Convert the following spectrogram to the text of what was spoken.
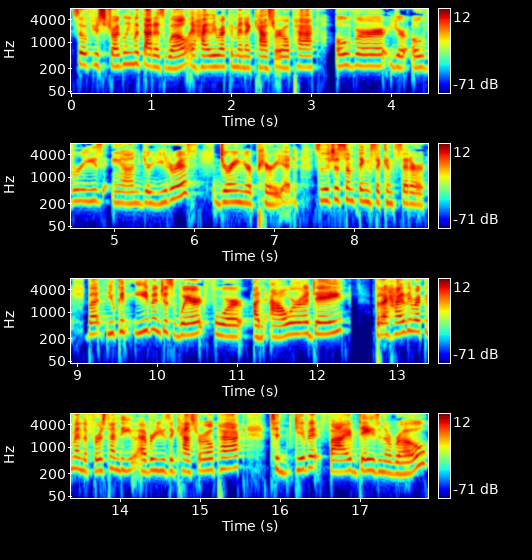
So if you're struggling with that as well, I highly recommend a castor oil pack over your ovaries and your uterus during your period. So there's just some things to consider. But you can even just wear it for an hour a day but I highly recommend the first time that you ever use a castor oil pack to give it five days in a row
